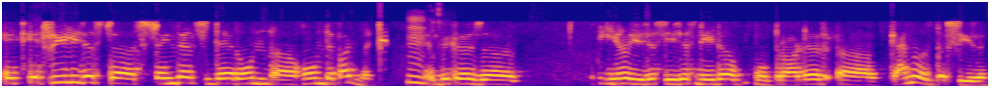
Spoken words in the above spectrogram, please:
it, it really just uh, strengthens their own uh, home department because. Uh, you know, you just you just need a, broader uh, canvas this season,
